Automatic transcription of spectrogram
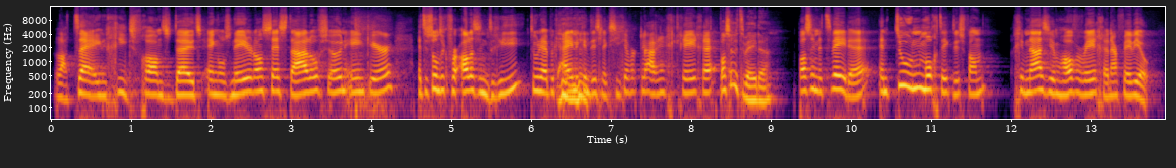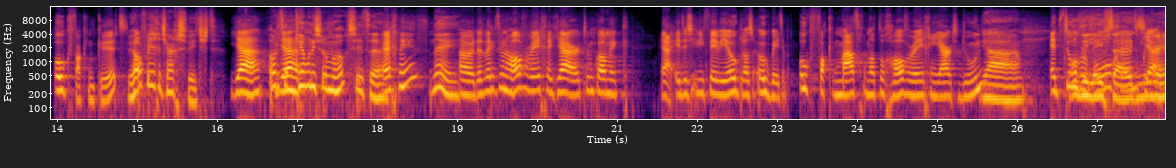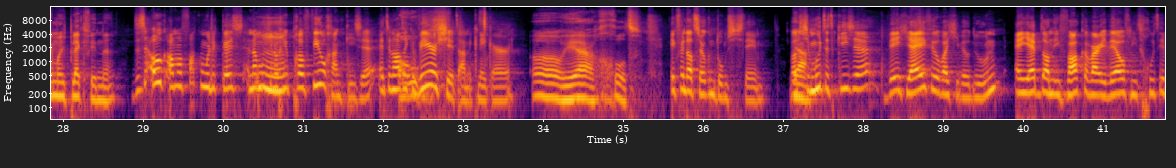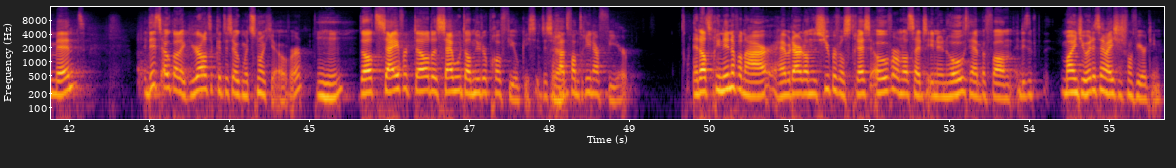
Latijn, Grieks, Frans, Duits, Engels, Nederlands, zes talen of zo in één keer. En toen stond ik voor alles een drie. Toen heb ik eindelijk een dyslexieverklaring gekregen. Pas in de tweede. Pas in de tweede. En toen mocht ik dus van gymnasium halverwege naar VWO. Ook fucking kut. Ben je halverwege het jaar geswitcht? Ja, Oh, dat ja. heb ik helemaal niet zo in mijn hoofd zitten. Echt niet? Nee. Oh, dat weet ik toen halverwege het jaar. Toen kwam ik, ja, dus in die VWO-klas ook beter. Maar ook fucking matig om dat nog halverwege een jaar te doen. Ja, en toen op die leeftijd moet je ja, weer helemaal je plek vinden. Is ook allemaal fucking moeilijke keuzes. En dan moet je Mhm. nog je profiel gaan kiezen. En toen had Oh. ik weer shit aan de knikker. Oh ja, god. Ik vind dat is ook een dom systeem. Want Ja. je moet het kiezen, weet jij veel wat je wilt doen. En je hebt dan die vakken waar je wel of niet goed in bent. En dit is ook al, hier had ik het dus ook met Snotje over. Mhm. Dat zij vertelde, zij moet dan nu haar profiel kiezen. Dus ze Ja. gaat van drie naar vier. En dat vriendinnen van haar hebben daar dan dus super veel stress over. Omdat zij dus in hun hoofd hebben van... Dit, mind you, dit zijn meisjes van 14.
